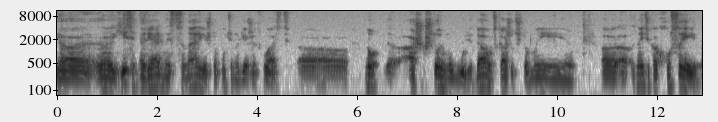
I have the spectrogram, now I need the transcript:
э, есть реальные сценарии, что Путин удержит власть. А, ну, а что ему будет? Да, он скажет, что мы, знаете, как Хусейн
